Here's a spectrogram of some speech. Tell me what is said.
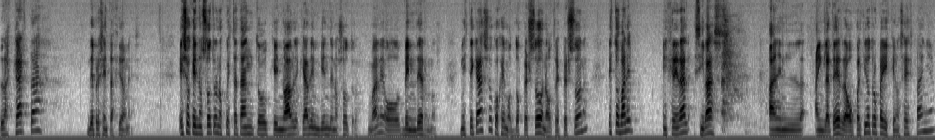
Las cartas de presentaciones. Eso que a nosotros nos cuesta tanto que, no que hablen bien de nosotros, ¿vale? O vendernos. En este caso, cogemos dos personas o tres personas. Esto vale, en general, si vas a Inglaterra o cualquier otro país que no sea España,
